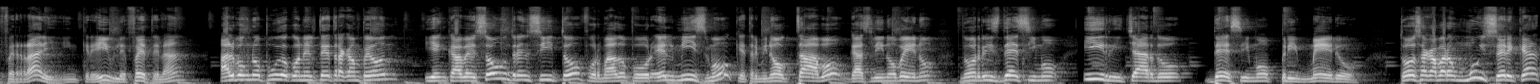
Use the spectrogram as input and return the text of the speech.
Ferrari, increíble Vettel, ¿ah? No pudo con el tetracampeón y encabezó un trencito formado por él mismo, que terminó octavo, Gasly noveno, Norris décimo y Richardo décimo primero. Todos acabaron muy cerca,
